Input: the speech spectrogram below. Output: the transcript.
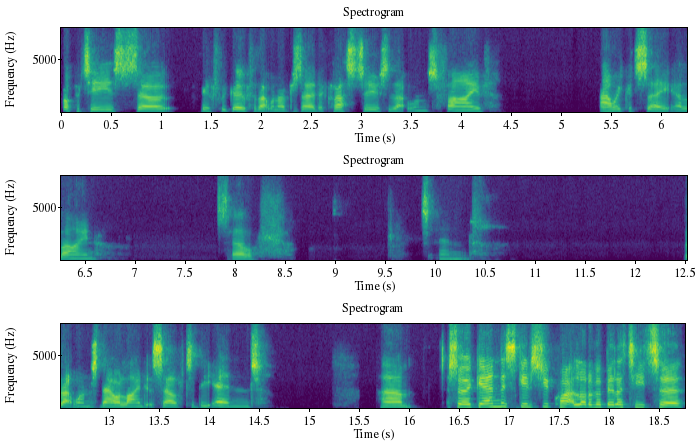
properties. So if we go for that one, I've decided a class two, so that one's five. And we could say align self and that one's now aligned itself to the end. Um, so again, this gives you quite a lot of ability to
